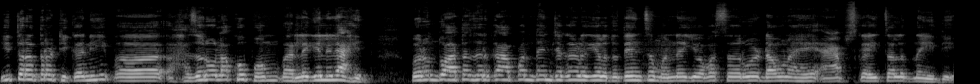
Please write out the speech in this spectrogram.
इतरत्र ठिकाणी हजारो लाखो फॉर्म भरले गेलेले आहेत. परंतु आता जर का आपण त्यांच्याकडे गेलो तर त्यांचं म्हणणं आहे की बाबा सर्व्हर डाऊन आहे ॲप्स काही चालत नाही ते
